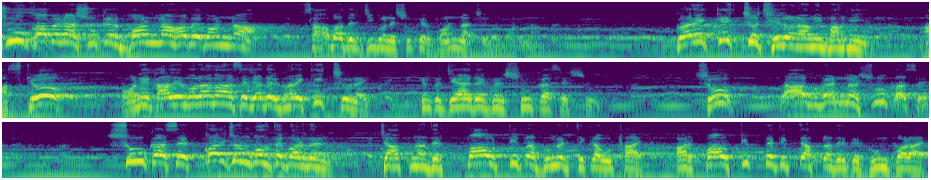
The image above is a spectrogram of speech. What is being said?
সুখ হবে না, সুখের বন্যা হবে বন্যা। সাহাবাদের জীবনে সুখের বন্যা ছিল বন্যা। ঘরে কিচ্ছু ছিল না, আমি মানি। আজকেও অনেক আলে মোলামা আছে যাদের ঘরে কিচ্ছু নাই, কিন্তু যা দেখবেন সুখ আছে সুখ। সুখ? রাখবেন না, সুখ আছে। সুখ আছে, কয়জন বলতে পারবেন যে আপনাদের পাও টিপা ঘুমের থেকে উঠায়, আর পাও টিপতে টিপতে আপনাদেরকে ঘুম পড়ায়?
